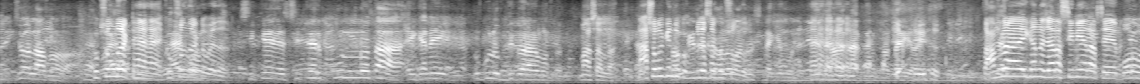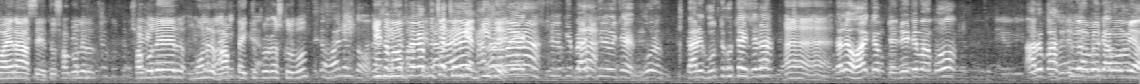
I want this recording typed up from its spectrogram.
উজ্জ্বল আবহাওয়া খুব সুন্দর একটা হ্যাঁ হ্যাঁ খুব সুন্দর একটা ওয়েদার শীতের শীতের পূর্ণতা এখানে উপলব্ধি করার মতো। মাশাল্লাহ আসলে কিন্তু প্লেসটা খুব সুন্দর। হয়। তো। আমরা এখানে যারা সিনিয়র আছে বড় ভাইরা আছে তো সকলের সকলের মনের ভাবটা একটু প্রকাশ করব। কি যে আপনি চাচ্ছেন কেন? কি যে? কিলো কি বাইশ কিলো হয়েছে গাড়ি ঘুরতে ঘুরতে আইছে না? হ্যাঁ হ্যাঁ হ্যাঁ। তাহলে হয় কেমন? নেটে মাপো। আরও পাঁচ কিলো আমরা যাব মিয়া।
